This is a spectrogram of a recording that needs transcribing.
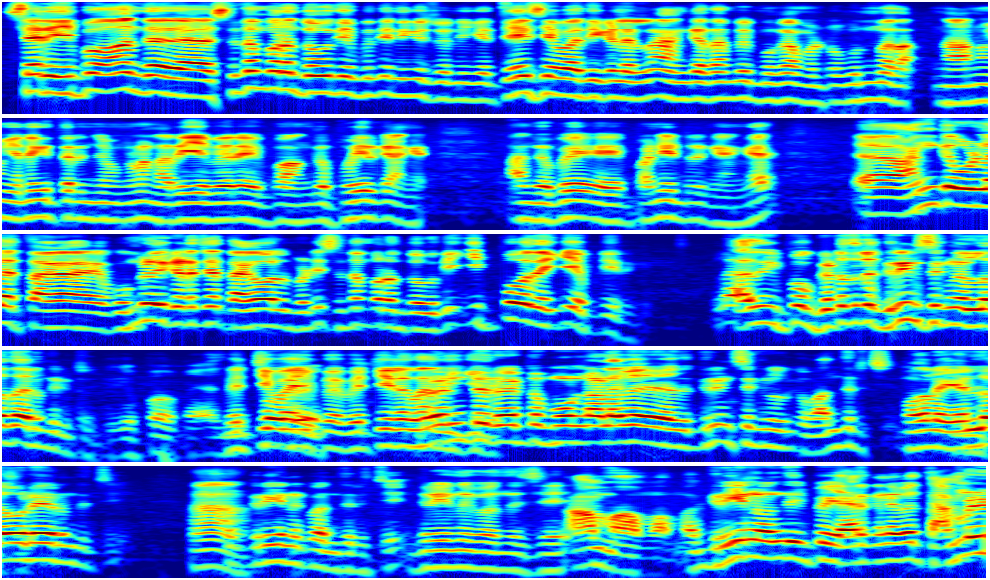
சரி இப்போ இந்த சிதம்பரம் தொகுதியை பத்தி நீங்க சொன்னீங்க. தேசியவாதிகள் எல்லாம் அங்கதான் போய் முகாம் பண்றோம் உண்மைதான். நானும் எனக்கு தெரிஞ்சவங்களாம் நிறைய பேர் இப்போ அங்க போயிருக்காங்க. அங்க போய் பண்ணிட்டு இருக்காங்க. அங்க உள்ள தக உங்களுக்கு கிடைச்ச தகவல் படி சிதம்பரம் தொகுதி இப்போதைக்கு எப்படி இருக்கு? இல்ல அது இப்போ கிட்டத்தட்ட கிரீன் சிக்னல்ல தான் இருந்துகிட்டு இருக்கு இப்போ வெற்றி வாய்ப்பு வெற்றியில ரெண்டு. ரெண்டு மூணு நாளாவே கிரீன் சிக்னலுக்கு வந்துருச்சு. முதல்ல எல்லோவிலே இருந்துச்சு. கிரீனுக்கு வந்துருச்சு. கிரீனுக்கு வந்துச்சு. ஆமா ஆமா ஆமா. கிரீன் வந்து இப்போ ஏற்கனவே தமிழ்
